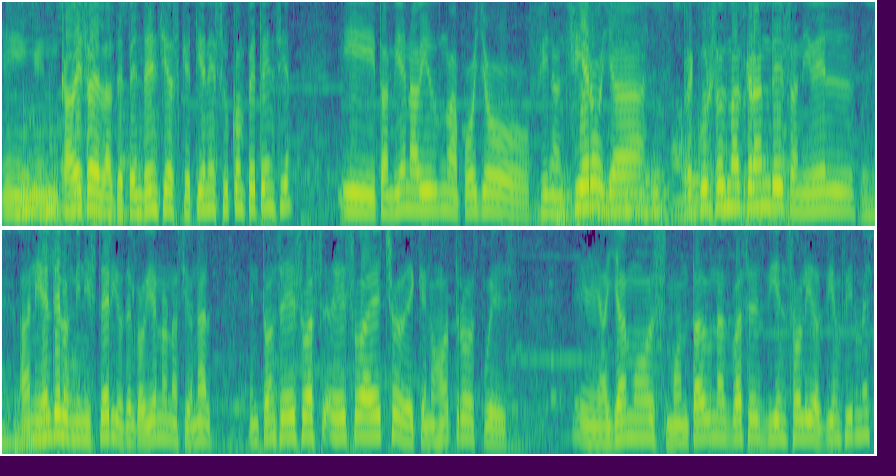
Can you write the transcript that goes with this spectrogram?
En, cabeza de las dependencias que tiene su competencia y también ha habido un apoyo financiero, ya recursos más grandes a nivel, a nivel de los ministerios del gobierno nacional. Entonces eso eso ha hecho de que nosotros pues eh, hayamos montado unas bases bien sólidas, bien firmes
